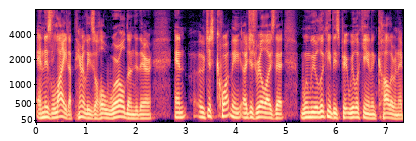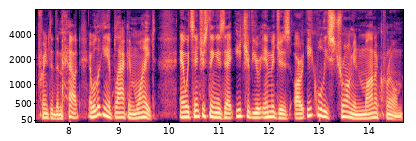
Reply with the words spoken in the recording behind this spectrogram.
and there's light. Apparently, there's a whole world under there, and it just caught me. I just realized that when we were looking at these pictures, we were looking at it in color, and I printed them out, and we're looking at black and white. And what's interesting is that each of your images are equally strong in monochrome.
